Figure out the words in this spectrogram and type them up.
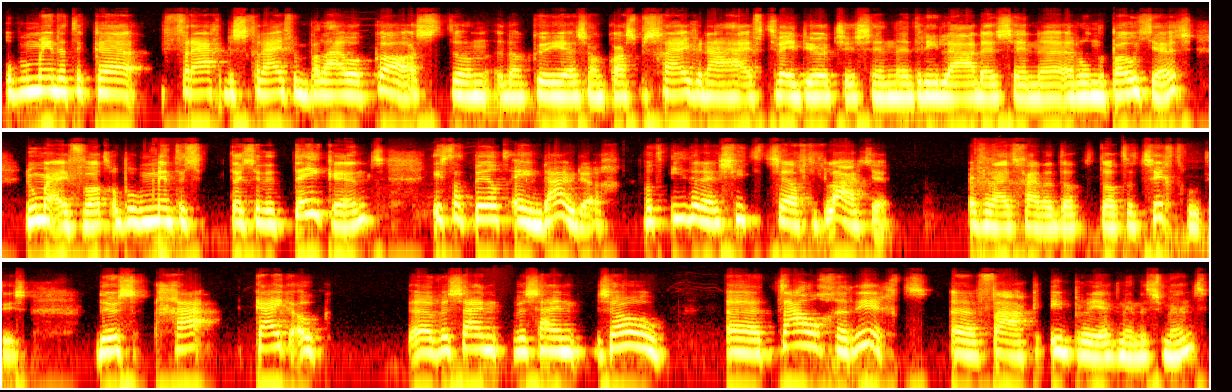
op het moment dat ik vraag beschrijf een blauwe kast, dan, dan kun je zo'n kast beschrijven. Nou, hij heeft twee deurtjes en drie lades en ronde pootjes. Noem maar even wat. Op het moment dat je, dat je het tekent, is dat beeld eenduidig. Want iedereen ziet hetzelfde plaatje. Ervan uitgaande dat, dat het zicht goed is. Dus ga, kijk ook. we, zijn, we zijn zo uh, taalgericht uh, vaak in projectmanagement.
